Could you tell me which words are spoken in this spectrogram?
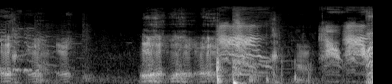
Ha ha ha!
